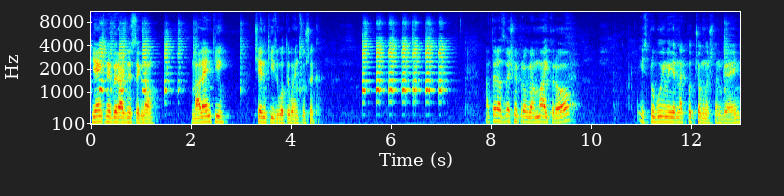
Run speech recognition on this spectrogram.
Piękny, wyraźny sygnał. Maleńki, cienki, złoty łańcuszek. A teraz weźmy program Micro i spróbujmy jednak podciągnąć ten gain.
